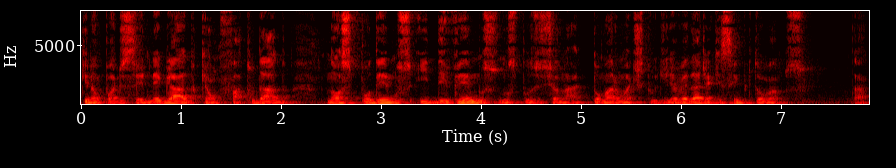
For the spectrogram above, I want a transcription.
que não pode ser negado, que é um fato dado, nós podemos e devemos nos posicionar, tomar uma atitude. E a verdade é que sempre tomamos, tá?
